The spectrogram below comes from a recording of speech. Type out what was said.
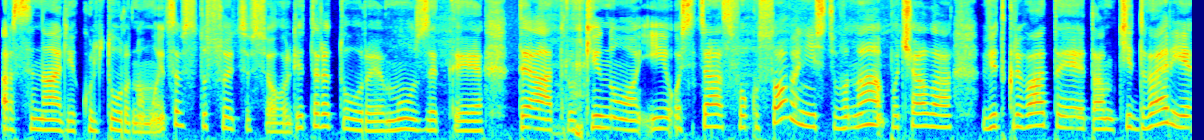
арсеналі культурному, і це стосується всього: літератури, музики, театру, кіно. І ось ця сфокусованість вона почала відкривати там ті двері,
